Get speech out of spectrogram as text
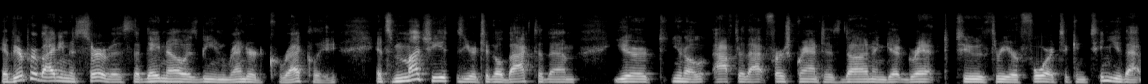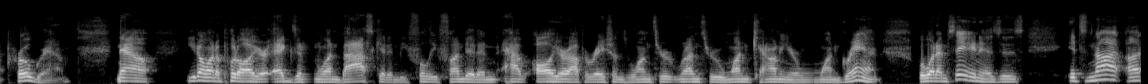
If you're providing a service that they know is being rendered correctly, it's much easier to go back to them you're, you know, after that first grant is done and get grant two, three, or four to continue that program. Now, you don't want to put all your eggs in one basket and be fully funded and have all your operations run through run through one county or one grant. But what I'm saying is, is it's not uh,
